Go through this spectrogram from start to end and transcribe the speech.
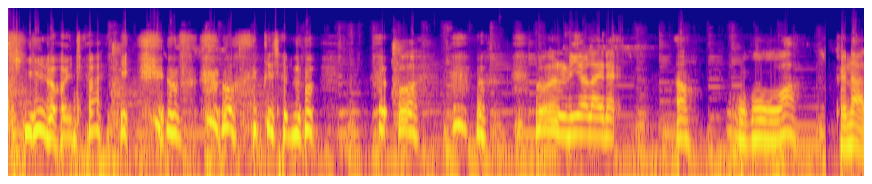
ขี้ลอยได้โอ้ก็จะรู้โอ้ยโอ้นี่อะไรเนี่ยเอ้าโอ้โหขนาด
